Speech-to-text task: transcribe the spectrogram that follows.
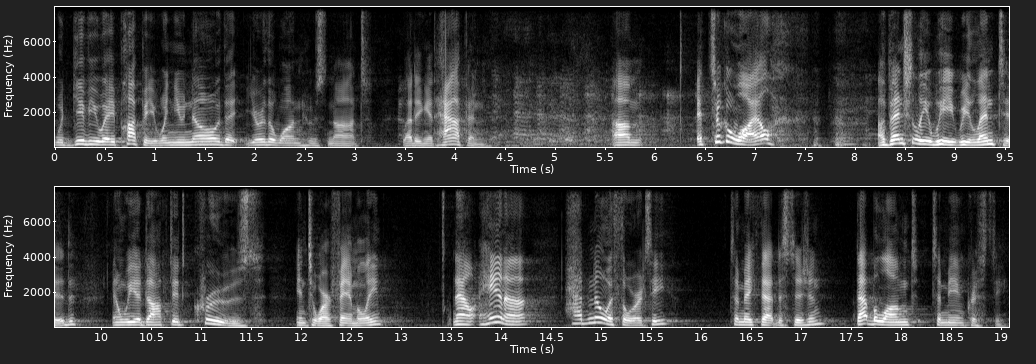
would give you a puppy when you know that you're the one who's not letting it happen. Um, it took a while. Eventually, we relented and we adopted Cruz into our family. Now, Hannah had no authority to make that decision. That belonged to me and Christy.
